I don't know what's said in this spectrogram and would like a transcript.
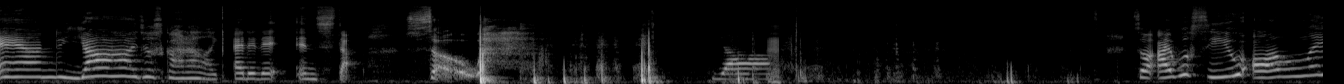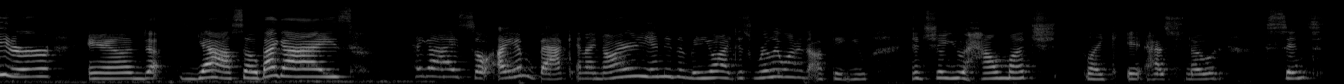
And yeah, I just gotta like edit it and stuff. So yeah. So I will see you all later. And yeah, so bye guys. Hey guys, so I am back and I know I already ended the video. I just really wanted to update you and show you how much like it has snowed since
